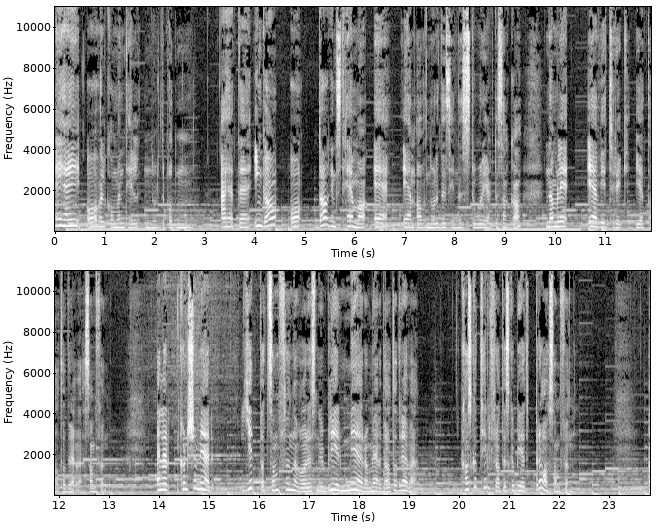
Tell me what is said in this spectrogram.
Hei, hei, og velkommen til Nordepodden. Jeg heter Inga, og dagens tema er en av Norde sine store hjertesaker, nemlig er vi trygge i et datadrevet samfunn? Eller kanskje mer, gitt at samfunnet vårt nå blir mer og mer datadrevet, hva skal til for at det skal bli et bra samfunn?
